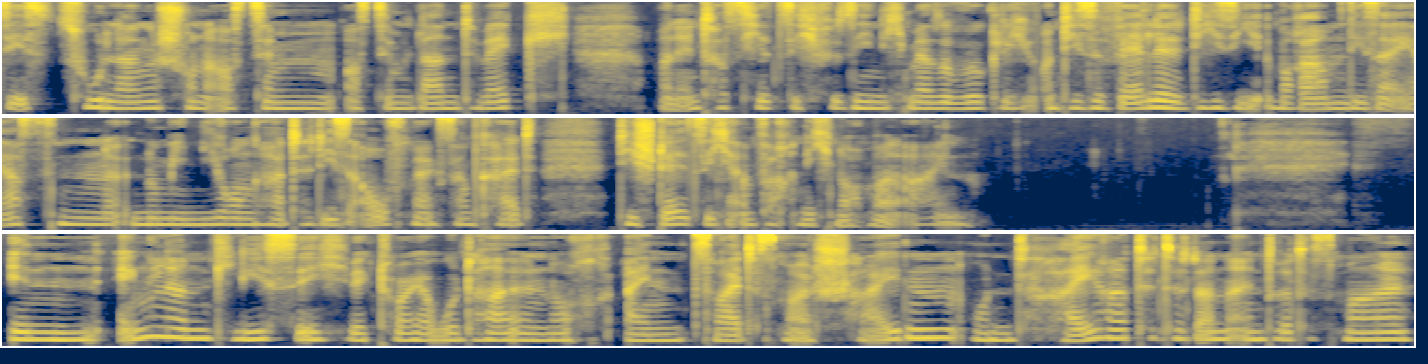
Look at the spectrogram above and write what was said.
Sie ist zu lange schon aus dem, aus dem Land weg. Man interessiert sich für sie nicht mehr so wirklich. Und diese Welle, die sie im Rahmen dieser ersten Nominierung hatte, diese Aufmerksamkeit, die stellt sich einfach nicht nochmal ein. In England ließ sich Victoria Woodhull noch ein zweites Mal scheiden und heiratete dann ein drittes Mal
